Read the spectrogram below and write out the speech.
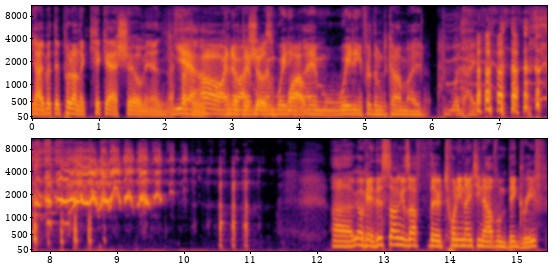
Yeah, I bet they put on a kick-ass show, man. I yeah. fucking- oh, I know. bet their I'm, show is I'm waiting. wild. I am waiting for them to come. I would. I. Uh, okay, this song is off their 2019 album Big Grief,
